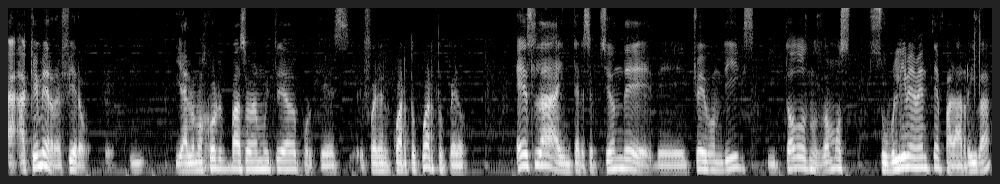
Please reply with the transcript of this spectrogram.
¿a, qué me refiero? Y, a lo mejor va a sonar muy trillado porque es, fue en el cuarto cuarto, pero es la intercepción de, de Trayvon Diggs y todos nos vamos sublimemente para arriba.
